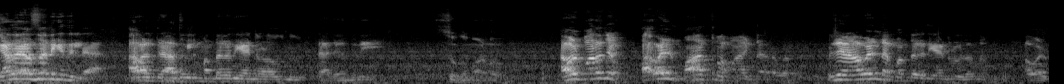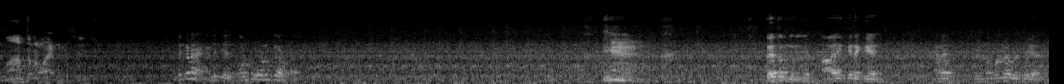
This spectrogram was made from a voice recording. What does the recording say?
കഥ അവസാനിക്കുന്നില്ല. അവൾ രാത്രിയിൽ മന്ദഗതിയായിട്ട് വളർന്നു. രാജേന്ദ്രി സുഖമാണോ? അവൾ പറഞ്ഞു അവൾ മാത്രമായിട്ടാണ് പറഞ്ഞത് പക്ഷെ അവളുടെ മന്ദഗതിയായിട്ടുള്ളതെന്നും അവൾ മാത്രമായിട്ട് വിശ്വസിച്ചു എടുക്കടാ എടുക്ക കൊണ്ട് കൊടുക്കവിടെ കേൾക്കുന്നില്ലേ ആയിരിക്കിടക്കെ അങ്ങനെ പെണ്ണുമ്പിള്ള വിട്ടുകയാണ്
